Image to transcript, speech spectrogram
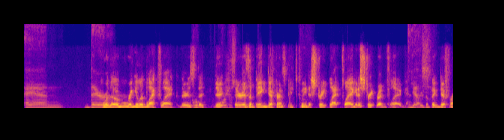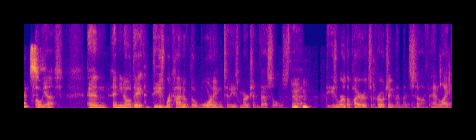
and there Or the regular black flag. There's the there, there is a big difference between a straight black flag and a straight red flag. Yes. There's a big difference. Oh yes, and and you know they these were kind of the warning to these merchant vessels that Mhm. These were the pirates approaching them and stuff. And like,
